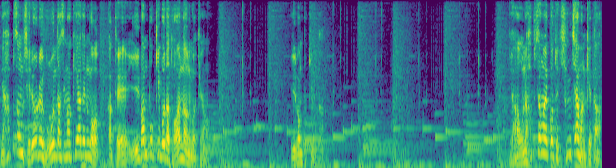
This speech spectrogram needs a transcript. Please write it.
그냥 합성 재료를 모은다 생각해야 되는 것 같아. 일반 뽑기보다 더 안 나오는 것 같아요. 일반 뽑기보다. 야, 오늘 합성할 것도 진짜 많겠다.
